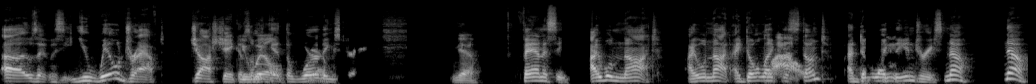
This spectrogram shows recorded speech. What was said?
Uh, it was it was you will draft Josh Jacobs? You Let will. me get the wording yeah. straight. Yeah. Fantasy. I will not. I will not. I don't like wow. the stunt. I don't like mm. the injuries. No. No.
